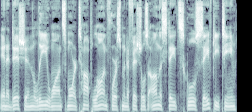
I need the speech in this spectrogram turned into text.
In addition, Lee wants more top law enforcement officials on the state's school safety team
